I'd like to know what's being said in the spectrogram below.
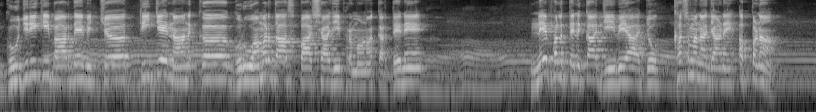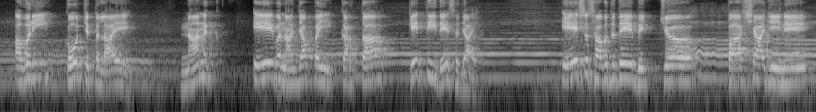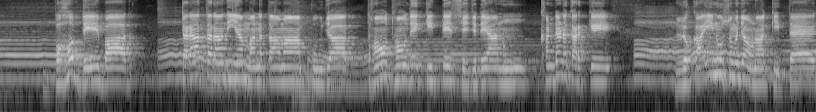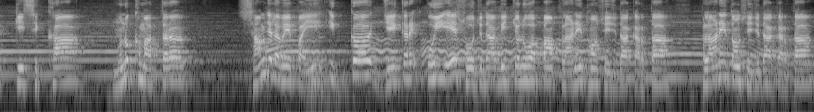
ਗੂਜਰੀ ਕੀ ਬਾਰ ਦੇ ਵਿੱਚ ਤੀਜੇ ਨਾਨਕ ਗੁਰੂ ਅਮਰਦਾਸ ਪਾਤਸ਼ਾਹ ਜੀ ਫਰਮਾਉਣਾ ਕਰਦੇ ਨੇ, ਨੇਫਲ ਤਿਨਕਾ ਜੀਵਿਆ ਜੋ ਖਸਮ ਨਾ ਜਾਣੇ ਆਪਣਾ, ਅਵਰੀ ਕੋ ਚਿਤ ਲਾਏ। ਨਾਨਕ, ਏਵ ਨਾ ਜਾਪਈ ਕਰਤਾ, ਕੀਤੀ ਦੇ ਸਜਾਏ। ਇਸ ਸ਼ਬਦ ਦੇ ਵਿੱਚ ਪਾਤਸ਼ਾਹ ਜੀ ਨੇ ਬਹੁਤ ਦੇਰ ਬਾਅਦ ਤਰ੍ਹਾਂ ਤਰ੍ਹਾਂ ਦੀਆਂ ਮੰਨਤਾਵਾਂ ਪੂਜਾ ਥੋਂ ਥਾਂ ਦੇ ਕੀਤੇ ਸਿਜਦਿਆਂ ਨੂੰ ਖੰਡਨ ਕਰਕੇ ਲੋਕਾਈ ਨੂੰ ਸਮਝਾਉਣਾ ਕੀਤਾ ਕਿ ਸਿੱਖਾ ਮਨੁੱਖ ਮਾਤਰ ਸਮਝ ਲਵੇ ਭਾਈ, ਇੱਕ ਜੇਕਰ ਕੋਈ ਇਹ ਸੋਚਦਾ ਵੀ ਚਲੋ ਆਪਾਂ ਫਲਾਣੇ ਥੋਂ ਸਿਜਦਾ ਕਰਤਾ, ਫਲਾਣੇ ਤੋਂ ਸਿਜਦਾ ਕਰਤਾ,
